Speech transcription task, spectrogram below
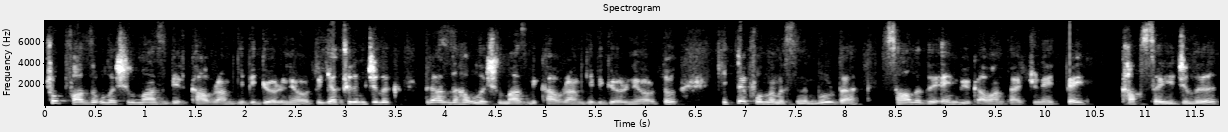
çok fazla ulaşılmaz bir kavram gibi görünüyordu. Yatırımcılık biraz daha ulaşılmaz bir kavram gibi görünüyordu. Kitle fonlamasının burada sağladığı en büyük avantaj Cüneyt Bey kapsayıcılığı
